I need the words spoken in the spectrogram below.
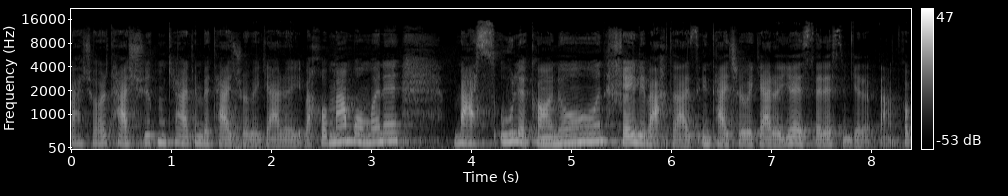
بچه ها رو تشویق می‌کردیم به تجربه گرایی و خب من به عنوان مسئول کانون. خیلی وقتا از این تجربه گرایی استرس می‌گرفتم. خب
